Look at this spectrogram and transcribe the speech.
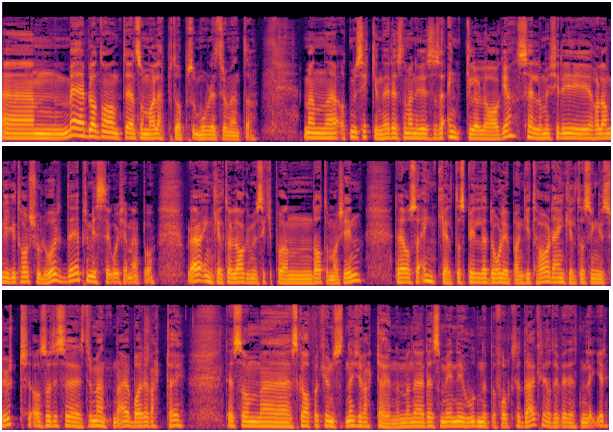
Ehm, med bl.a. en som har laptop som hovedinstrumenter. Men eh, at musikken deres nødvendigvis er så enkel å lage, selv om ikke de har lange gitarsoloer, det er premisset går ikke med på. Det er jo enkelt å lage musikk på en datamaskin. Det er også enkelt å spille dårlig på en gitar, det er enkelt å synge surt. Altså Disse instrumentene er jo bare verktøy. Det som uh, skaper kunsten, er ikke verktøyene, men det som er inni hodene på folk. Det er der kreativiteten ligger.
